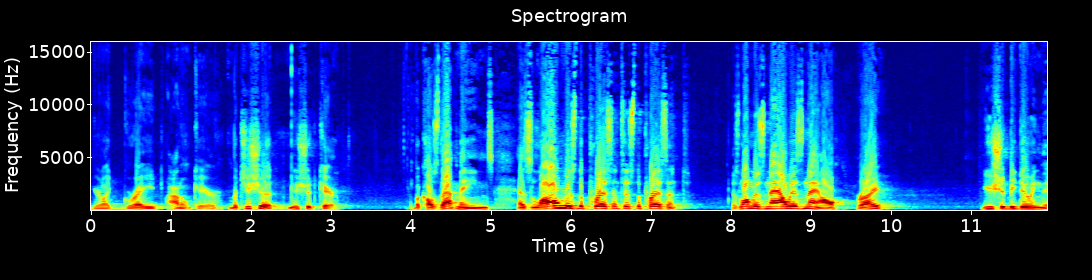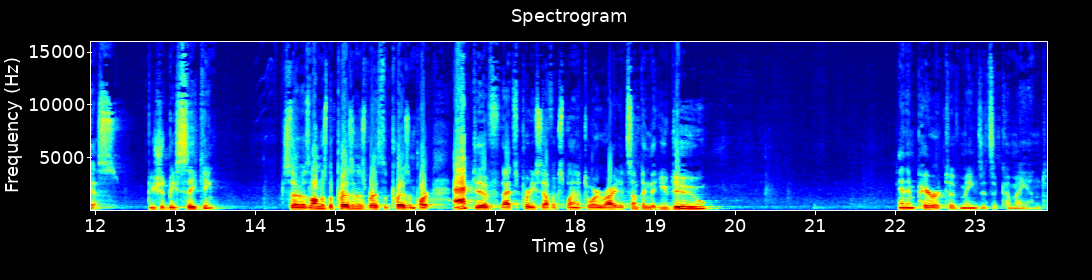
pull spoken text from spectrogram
You're like, great, I don't care. But you should. You should care. Because that means as long as the present is the present, as long as now is now, right? You should be doing this. You should be seeking. So as long as the present is present, the present part. Active, that's pretty self explanatory, right? It's something that you do. And imperative means it's a command.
